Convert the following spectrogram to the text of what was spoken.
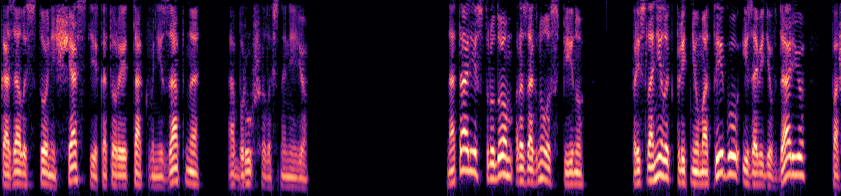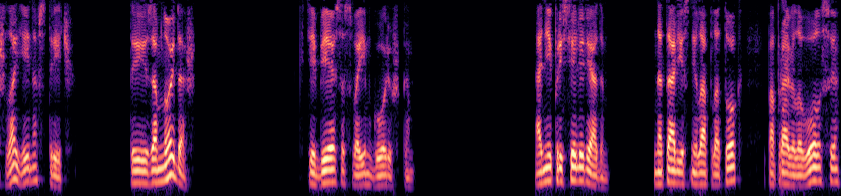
казалось то несчастье, которое так внезапно обрушилось на нее. Наталья с трудом разогнула спину, прислонила к плетню мотыгу и, завидев Дарью, пошла ей навстречу. Ты за мной дашь? К тебе со своим горюшком. Они присели рядом. Наталья сняла платок, поправила волосы,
